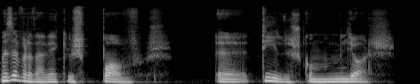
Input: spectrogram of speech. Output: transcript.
mas a verdade é que os povos uh, tidos como melhores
